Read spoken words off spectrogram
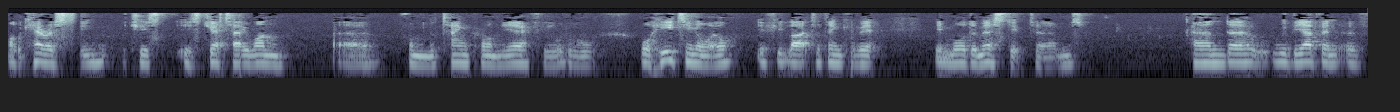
on kerosene, which is, is Jet A1 uh, from the tanker on the airfield, or, or heating oil, if you'd like to think of it in more domestic terms. And uh, with the advent of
